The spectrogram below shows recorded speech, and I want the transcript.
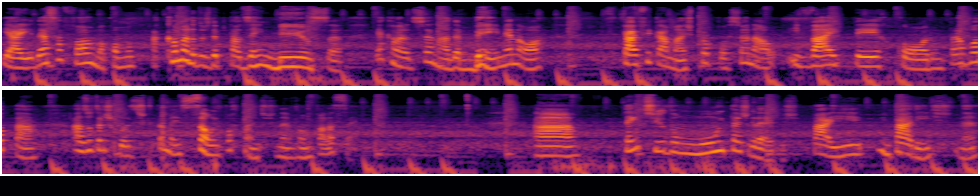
E aí dessa forma, como a Câmara dos Deputados é imensa e a Câmara do Senado é bem menor, vai ficar mais proporcional e vai ter quórum para votar as outras coisas que também são importantes, né? Vamos falar sério. Ah, tem tido muitas greves. País, em Paris, né?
